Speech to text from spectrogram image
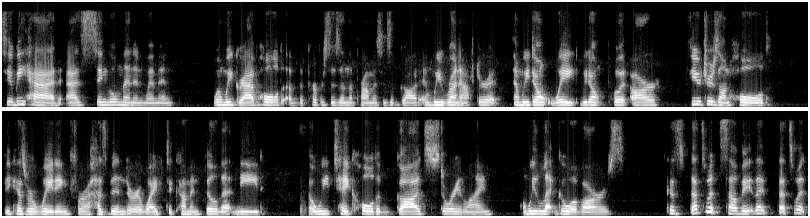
to be had as single men and women when we grab hold of the purposes and the promises of God and we run after it and we don't wait, we don't put our futures on hold because we're waiting for a husband or a wife to come and fill that need, but we take hold of God's storyline and we let go of ours. Because that's what salvation that, that's what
